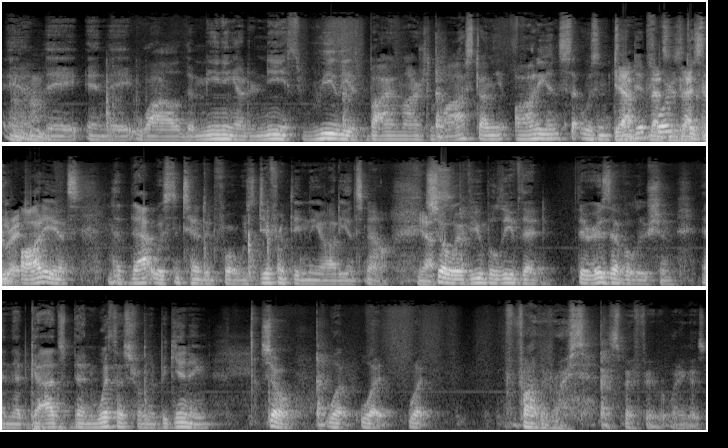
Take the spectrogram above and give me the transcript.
and mm-hmm. they and they while the meaning underneath really is by and large lost on the audience that was intended that's for it because exactly the right. audience that that was intended for was different than the audience now Yes. so if you believe that there is evolution and that God's been with us from the beginning. So what what what Father Royce, that's my favorite when he goes,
